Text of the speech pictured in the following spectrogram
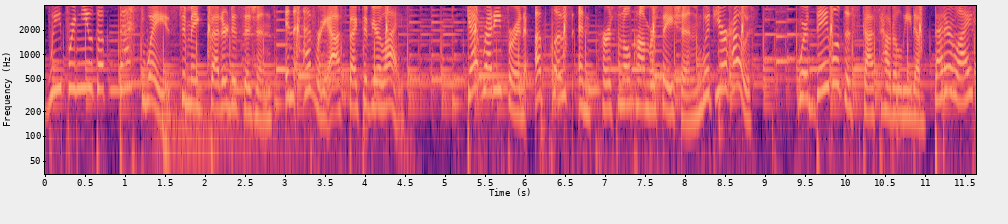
we bring you the best ways to make better decisions in every aspect of your life. Get ready for an up close and personal conversation with your hosts, where they will discuss how to lead a better life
